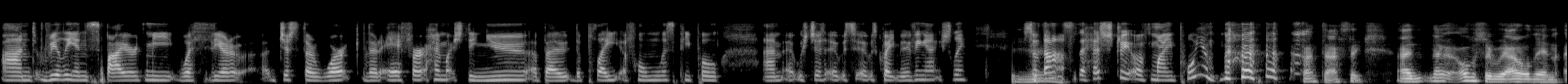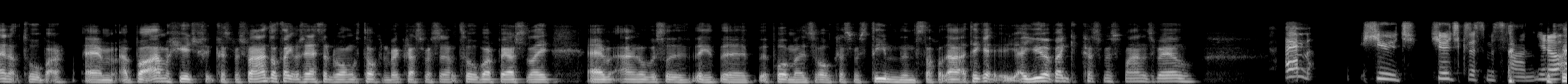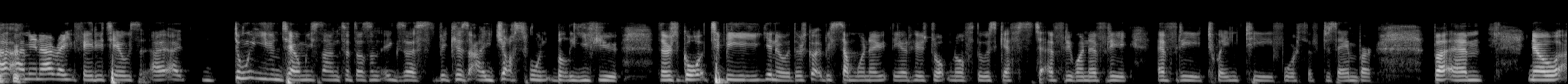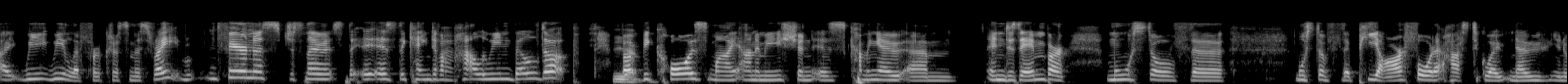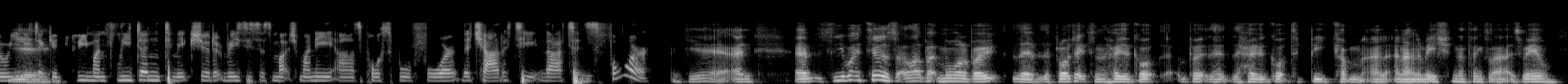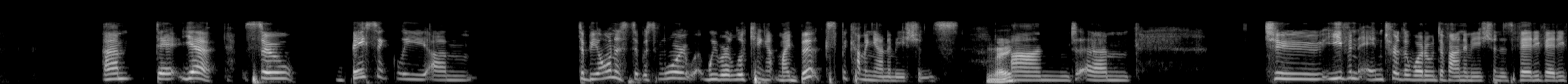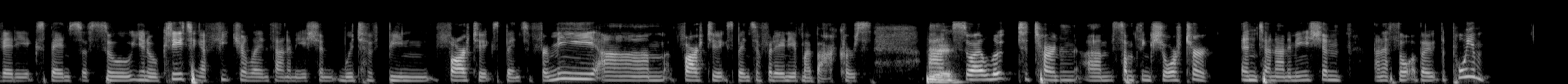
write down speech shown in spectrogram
and really inspired me with their just their work, their effort, how much they knew about the plight of homeless people. Um, it was just it was it was quite moving actually. Yeah. So that's the history of my poem. Fantastic. And now, obviously, we are only in, in October, um, but I'm a huge Christmas fan. I don't think there's anything wrong with talking about Christmas in October, personally. Um, and obviously, the, the, the poem is all Christmas themed and stuff like that. I take it, are you a big Christmas fan as well? Um, huge, huge Christmas fan. You know, I, I mean, I write fairy tales. I, I, don't even tell me Santa doesn't exist because I just won't believe you. There's got to be, you know, there's got to be someone out there who's dropping off those gifts to everyone every every 24th of December. But um, no, I we we live for Christmas, right? In fairness, just now it's the, it is the kind of a Halloween build up, yeah. but because my animation is coming out um in December, most of the most of the PR for it has to go out now. You know, you yeah. need a good three month lead in to make sure it raises as much money as possible for the charity that it's for. Yeah, and um, so you want to tell us a little bit more about the the project and how you got about the, the, how it got to become a, an animation and things like that as well. Um, de- yeah. So basically, um, to be honest, it was more we were looking at my books becoming animations, right. and um, to even enter the world of animation is very, very, very expensive. So you know, creating a feature length animation would have been far too expensive for me, um, far too expensive for any of my backers, yeah. and so I looked to turn um, something shorter into an animation, and I thought about the poem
